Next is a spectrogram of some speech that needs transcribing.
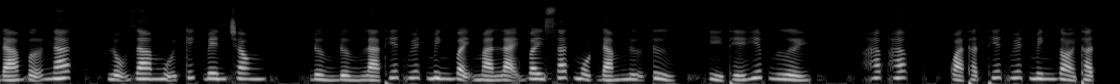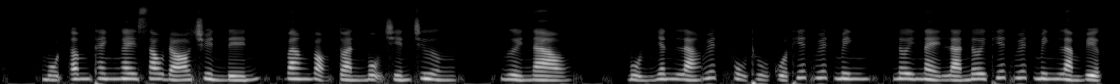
đá vỡ nát, lộ ra mũi kích bên trong. Đường đường là thiết huyết minh vậy mà lại vây sát một đám nữ tử, ỉ thế hiếp người. Hắc hắc, quả thật thiết huyết minh giỏi thật. Một âm thanh ngay sau đó truyền đến, vang vọng toàn bộ chiến trường. Người nào? Bổn nhân là huyết phủ thủ của thiết huyết minh, nơi này là nơi thiết huyết minh làm việc.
